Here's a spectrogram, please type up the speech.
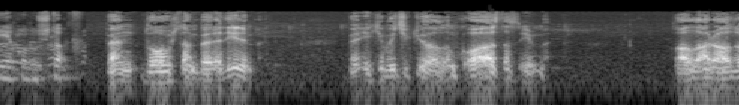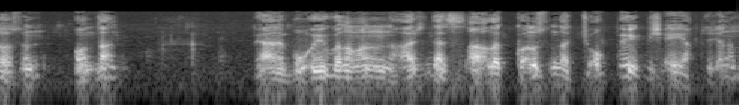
diye konuştu. Ben doğuştan böyle değilim. Ben iki buçuk yıl oldum. Koa hastasıyım ben. Allah razı olsun ondan. Yani bu uygulamanın haricinde sağlık konusunda çok büyük bir şey yaptı canım.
